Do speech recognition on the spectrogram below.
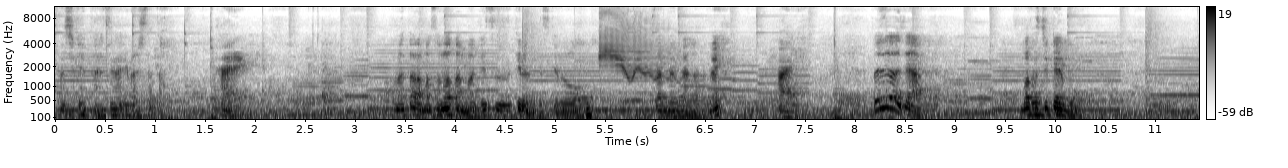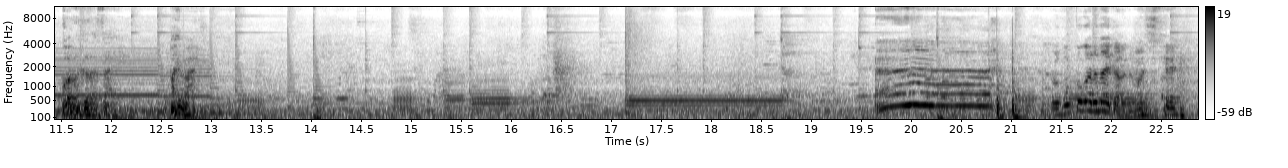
まあ、しっかりプラスになりましたと。はい。まあただまあその後は負け続けるんですけど 残念ながらね。はい。それではじゃあまた次回もご覧ください。バイバイ。あー。俺ここが出ないからねマジで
